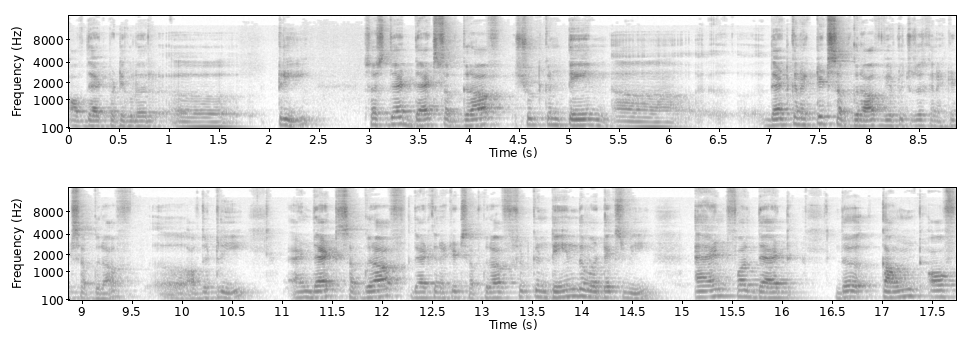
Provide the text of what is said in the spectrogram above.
of that particular uh, tree such that that subgraph should contain uh, that connected subgraph we have to choose a connected subgraph uh, of the tree and that subgraph that connected subgraph should contain the vertex v and for that the count of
